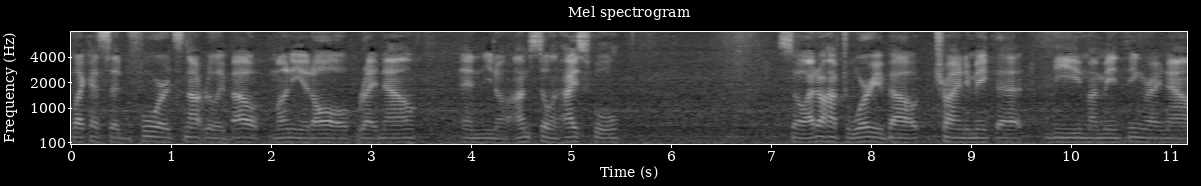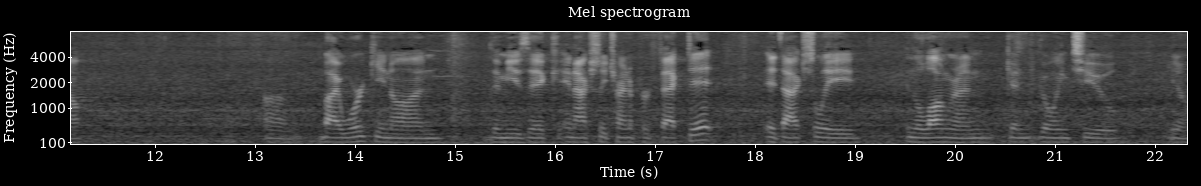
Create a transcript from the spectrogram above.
like I said before, it's not really about money at all right now. And, you know, I'm still in high school. So I don't have to worry about trying to make that be my main thing right now. Um, by working on the music and actually trying to perfect it, it's actually, in the long run, going to, you know,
